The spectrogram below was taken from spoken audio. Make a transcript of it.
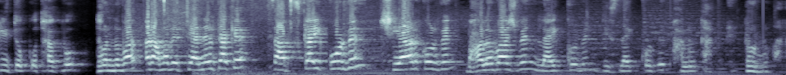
কৃতজ্ঞ থাকব। ধন্যবাদ। আর আমাদের চ্যানেলটাকে সাবস্ক্রাইব করবেন, শেয়ার করবেন, ভালোবাসবেন, লাইক করবেন ডিসলাইক করবেন, ভালো থাকবেন। ধন্যবাদ।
